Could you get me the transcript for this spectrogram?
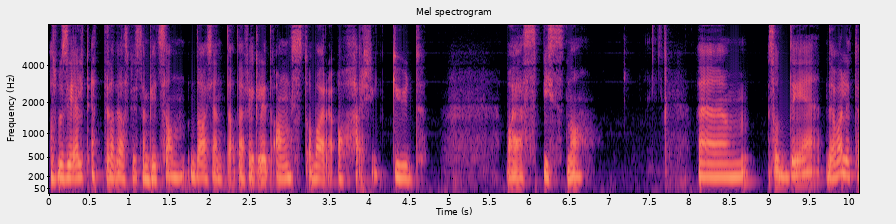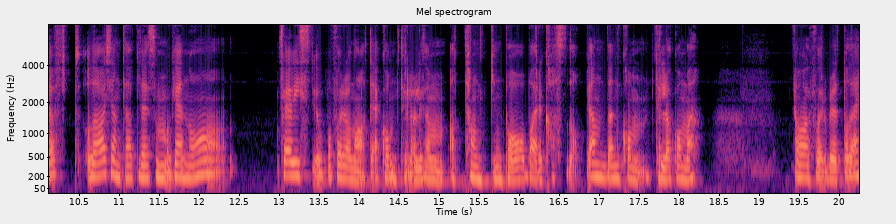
Og spesielt etter at jeg har spist den pizzaen. Da kjente jeg at jeg fikk litt angst og bare Å, herregud, hva har jeg spist nå? Um, så det, det, var litt tøft. Og da kjente jeg at liksom, ok, nå For jeg visste jo på forhånd at jeg kom til å liksom, at tanken på å bare kaste det opp igjen, den kom til å komme. Jeg var forberedt på det.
